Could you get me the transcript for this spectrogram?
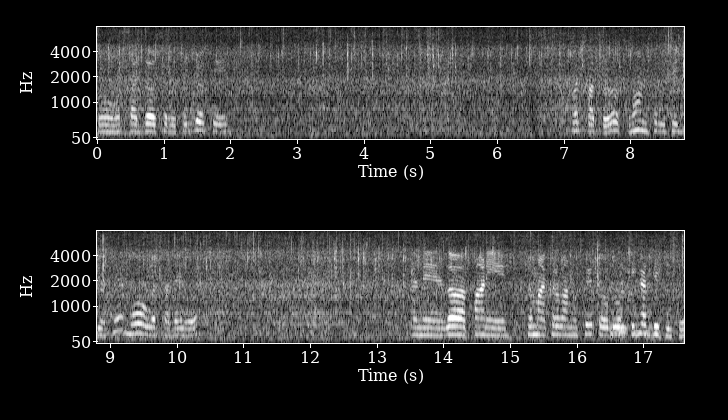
તો વરસાદ શરૂ થઈ ગયો છે. વરસાદ તો ધોમ શરૂ થઈ ગયો છે. બહુ વરસાદ આવ્યો. અને પાણી જમા કરવાનું છે તો ડોલ ટીંગાડી દીધી છે.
